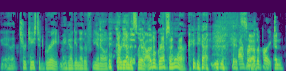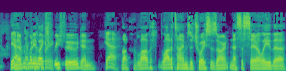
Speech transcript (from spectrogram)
yeah, that sure tasted great. Maybe I'll get another. You know, 30 minutes later, I'll go grab some more. yeah, Time for uh, another break. And, yeah. and everybody likes break. free food, and Yeah, a lot of a lot of times the choices aren't necessarily the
